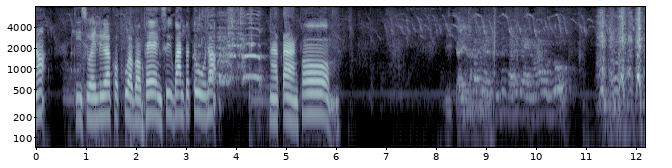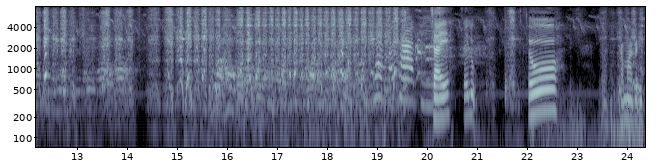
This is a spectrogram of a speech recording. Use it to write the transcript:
เนาะที่สวยเรือครอบครัวเบาแพงซื้อบ้านประตูเนาะหน้าต่างพร้อม ดีใจหลาย แม่ก็ชาติ ใส่ใส่ลูก โอ้เอามาก็อีก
